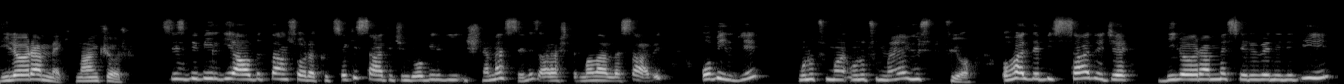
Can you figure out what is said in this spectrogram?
dil öğrenmek nankör. Siz bir bilgiyi aldıktan sonra 48 saat içinde o bilgiyi işlemezseniz araştırmalarla sabit, o bilgi unutma, unutulmaya yüz tutuyor. O halde biz sadece dil öğrenme serüvenini değil,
